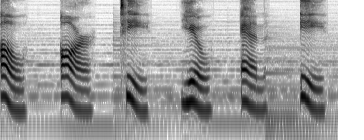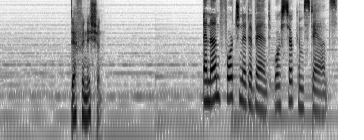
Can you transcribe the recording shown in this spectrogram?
O. R. T U N E Definition An unfortunate event or circumstance,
